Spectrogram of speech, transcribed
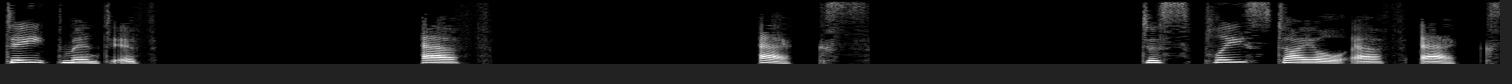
statement if f x display style f x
